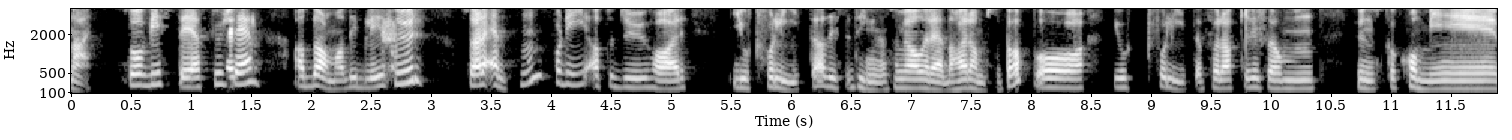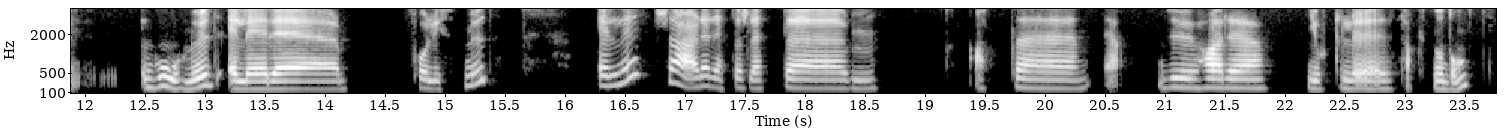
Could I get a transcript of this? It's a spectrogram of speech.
Nei. Så hvis det skulle skje, at dama di blir sur, så er det enten fordi at du har gjort for lite av disse tingene som vi allerede har ramset opp, og gjort for lite for at liksom, hun skal komme i godmood eller eh, få lystmood. Eller så er det rett og slett eh, at uh, ja, du har uh, gjort eller sagt noe dumt.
